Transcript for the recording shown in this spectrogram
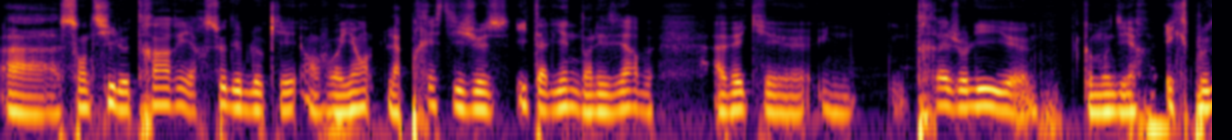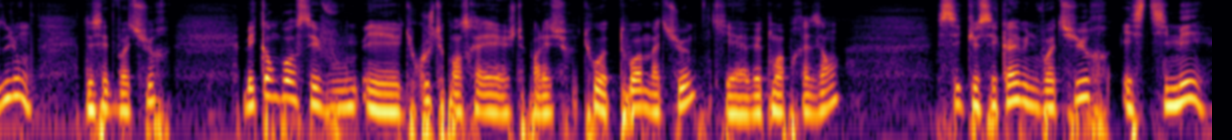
a senti le train arrière se débloquer en voyant la prestigieuse italienne dans les herbes avec euh, une très jolie euh, comment dire explosion de cette voiture. Mais qu'en pensez-vous? Et du coup, je te penserai, je te parlais surtout à toi Mathieu qui est avec moi présent. C'est que c'est quand même une voiture estimée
